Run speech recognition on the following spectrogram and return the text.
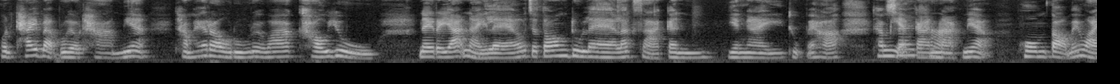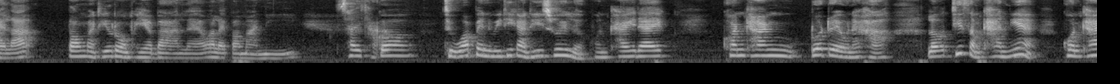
คนไข้แบบ real-time เนี่ยทำให้เรารู้เลยว่าเขาอยู่ในระยะไหนแล้วจะต้องดูแลรักษากันยังไงถูกไหมคะ ถ้ามีอาการหนักเนี่ยโฮมต่อไม่ไหวละ ต้องมาที่โรงพยาบาลแล้วอะไรประมาณนี้ ใช่ค่ะ ก็ถือว่าเป็นวิธีการที่ช่วยเหลือคนไข้ได้ค่อนข้างรวดเร็วนะคะ แล้วที่สำคัญเนี่ยคนไข้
